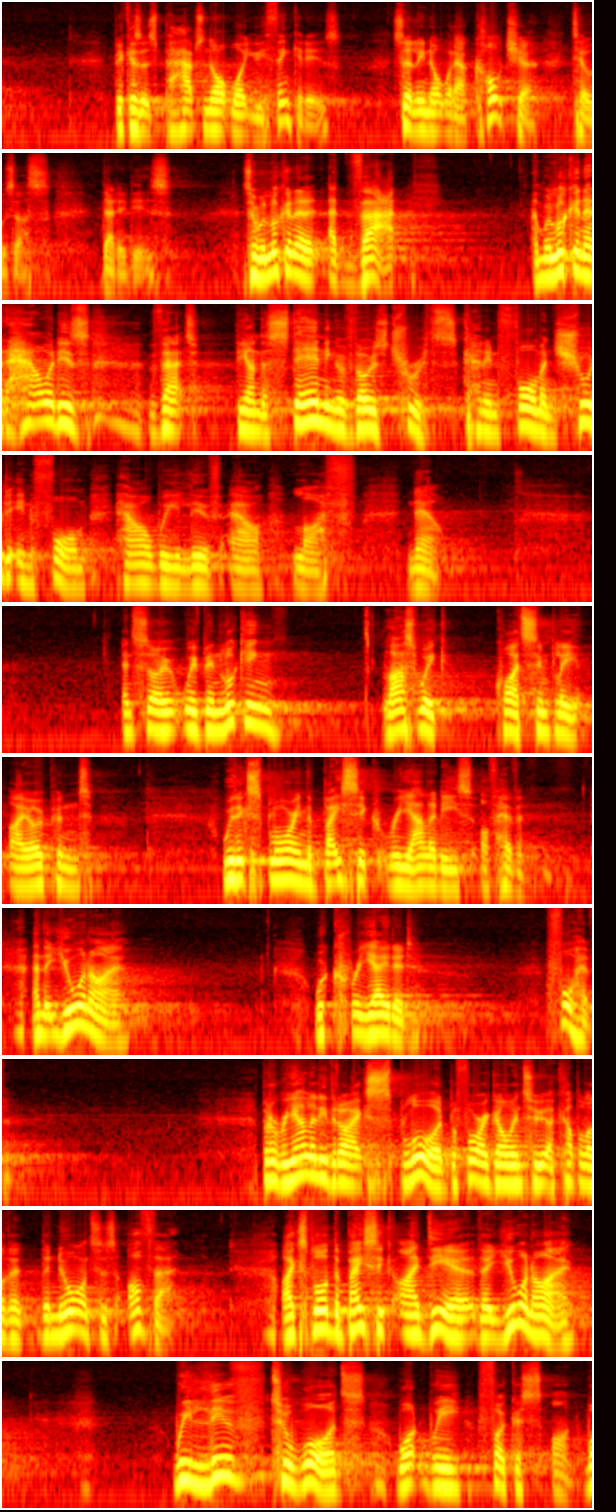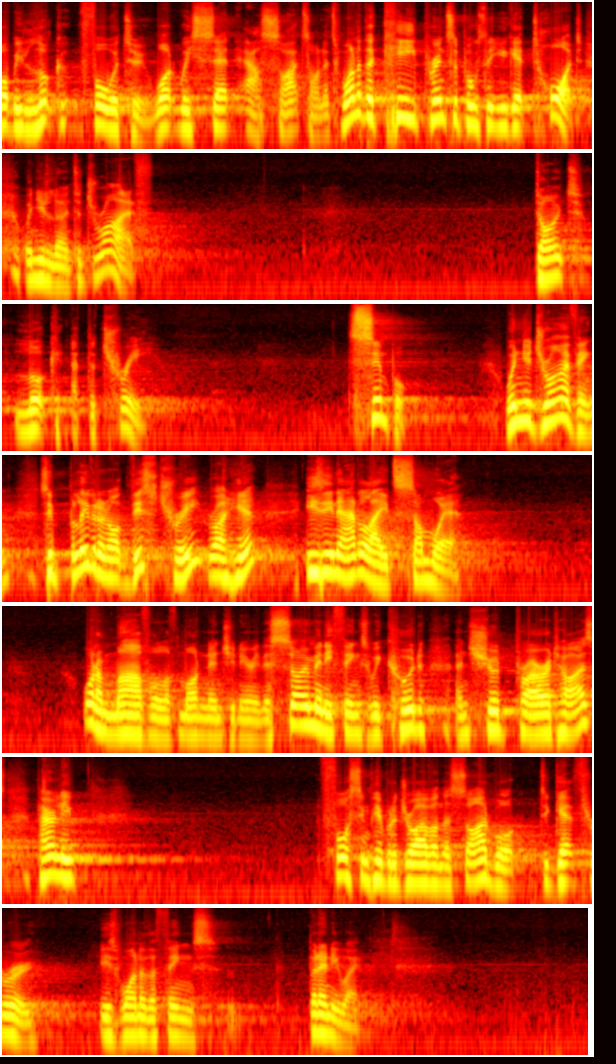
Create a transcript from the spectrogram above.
because it's perhaps not what you think it is, certainly not what our culture tells us that it is. So we're looking at, at that and we're looking at how it is that the understanding of those truths can inform and should inform how we live our life now. And so we've been looking, last week, quite simply, I opened with exploring the basic realities of heaven. And that you and I were created for heaven. But a reality that I explored before I go into a couple of the, the nuances of that, I explored the basic idea that you and I, we live towards what we focus on, what we look forward to, what we set our sights on. It's one of the key principles that you get taught when you learn to drive. Don't look at the tree. Simple. When you're driving, see, believe it or not, this tree right here, is in Adelaide somewhere. What a marvel of modern engineering. There's so many things we could and should prioritize. Apparently, forcing people to drive on the sidewalk to get through is one of the things. But anyway,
